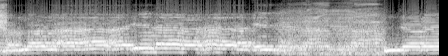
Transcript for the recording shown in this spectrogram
সুন্দর জরে ইলাহা ইল্লাল্লাহ জোরে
